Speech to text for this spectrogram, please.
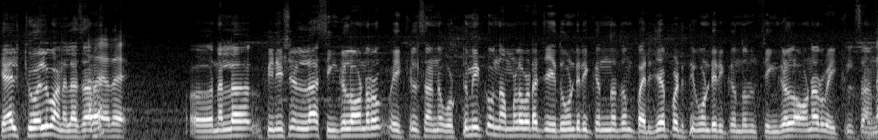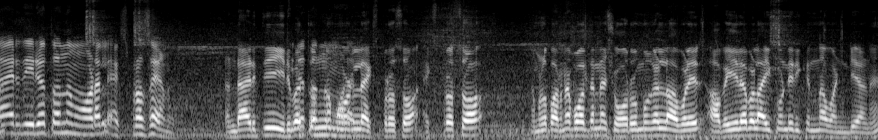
കെ എൽ ട്വൽവ് ആണല്ലേ സാറേ? അതെ നല്ല ഫിനിഷുള്ള സിംഗിൾ ഓണർ വെഹിക്കിൾസ് ആണ്. ഒട്ടുമിക്കും നമ്മളിവിടെ ചെയ്തുകൊണ്ടിരിക്കുന്നതും പരിചയപ്പെടുത്തിക്കൊണ്ടിരിക്കുന്നതും സിംഗിൾ ഓണർ വെഹിക്കിൾസ് ആണ്. രണ്ടായിരത്തി ഇരുപത്തൊന്ന് മോഡൽ എക്സ്പ്രസ് ആണ്. രണ്ടായിരത്തി ഇരുപത്തൊന്ന് മോഡൽ എക്സ്പ്രസോ എക്സ്പ്രസോ നമ്മൾ പറഞ്ഞ പോലെ തന്നെ ഷോറൂമുകളിൽ അവൈലബിൾ ആയിക്കൊണ്ടിരിക്കുന്ന വണ്ടിയാണ്.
